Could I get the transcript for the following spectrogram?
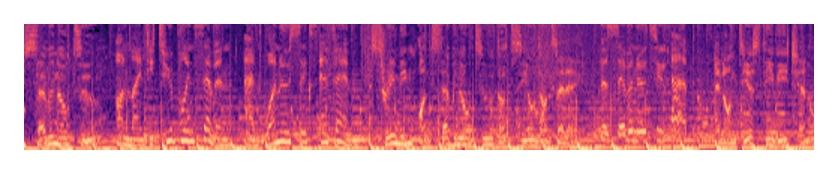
702. On 92.7 and 106 FM. Streaming on 702.co.za. The 702 app. And on DSTV channel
